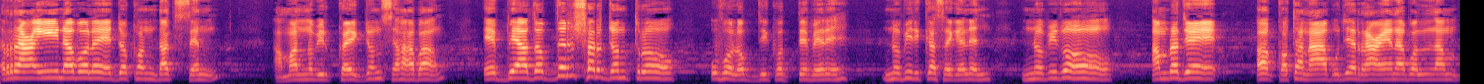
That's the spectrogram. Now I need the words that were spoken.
রাইনা বলে যখন ডাকছেন, আমার নবীর কয়েকজন সাহাবা এ বেয়াদবদের ষড়যন্ত্র উপলব্ধি করতে পেরে নবীর কাছে গেলেন, নবী গো, আমরা যে কথা না বুঝে রায়না বললাম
